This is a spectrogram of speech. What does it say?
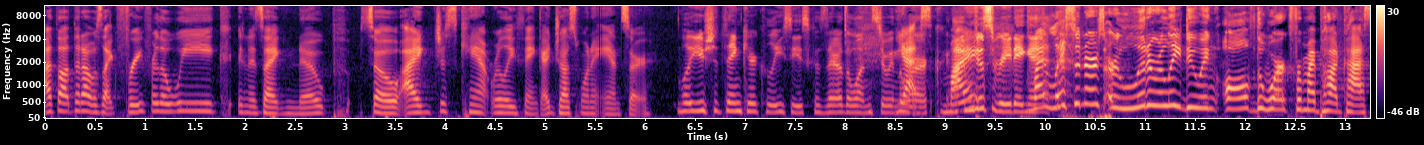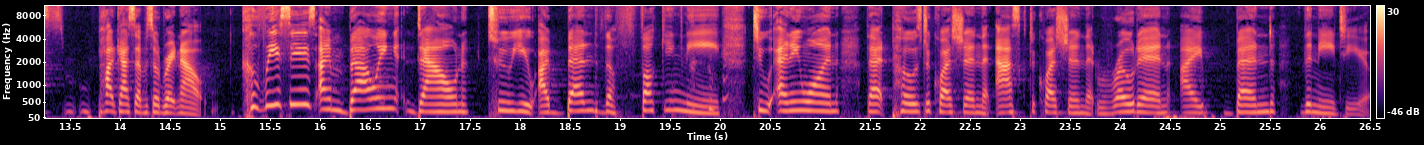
I thought that I was like free for the week, and it's like, nope. So I just can't really think. I just want to answer. Well, you should thank your Khaleesi's because they're the ones doing the yes, work. my, I'm just reading it. My listeners are literally doing all of the work for my podcast podcast episode right now. Khaleesi's, I'm bowing down to you. I bend the fucking knee to anyone that posed a question, that asked a question, that wrote in. I bend the knee to you.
